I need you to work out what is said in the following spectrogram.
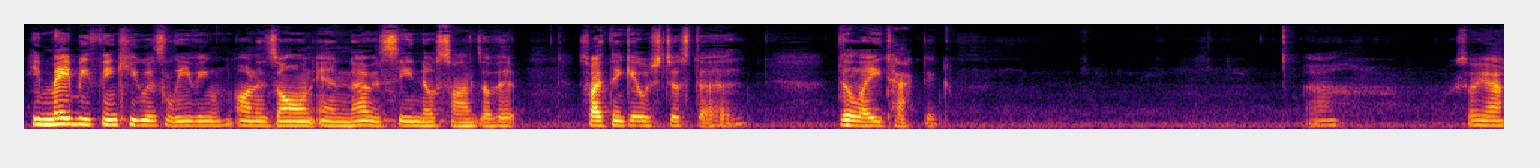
he made me think he was leaving on his own, and I haven't seen no signs of it. So I think it was just a delay tactic. Uh, so yeah.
